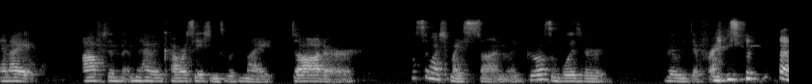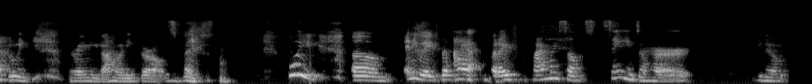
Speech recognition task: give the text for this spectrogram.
and i often am having conversations with my daughter not so much my son like girls and boys are really different. I mean Lorraine, you don't have any girls but boy um anyway but i but i find myself saying to her you know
